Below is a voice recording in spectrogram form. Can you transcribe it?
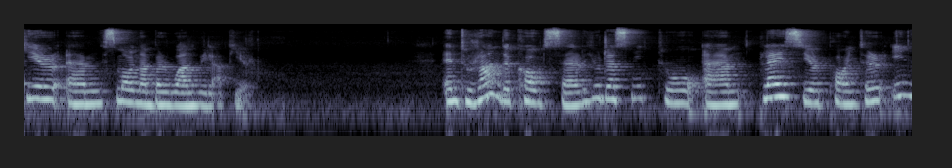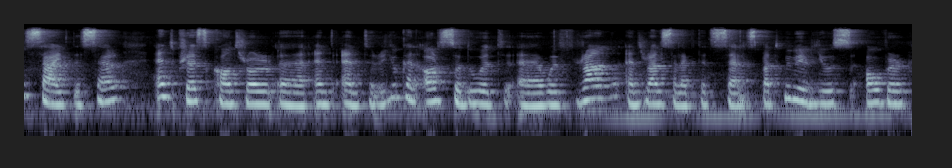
here um, small number 1 will appear. And to run the code cell, you just need to um, place your pointer inside the cell and press Ctrl uh, and Enter. You can also do it uh, with run and run selected cells, but we will use over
